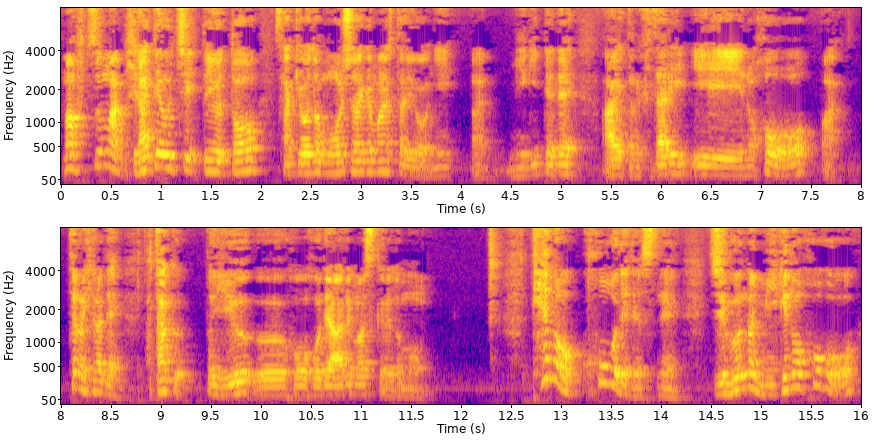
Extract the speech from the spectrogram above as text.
まあ、普通、まあ、平手打ちというと、先ほど申し上げましたように、まあ、右手で相手の左の方を、まあ、手のひらで叩くという方法でありますけれども、手の甲でですね、自分の右の方を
